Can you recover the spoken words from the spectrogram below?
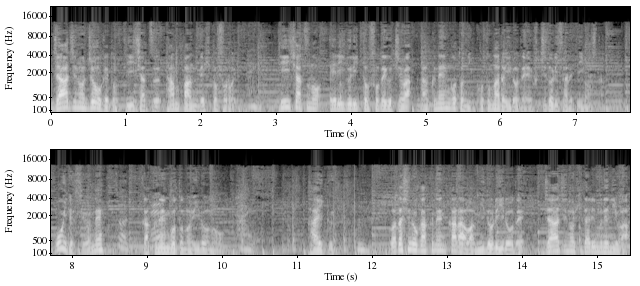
ジャージの上下と T シャツ短パンで一揃い。T シャツの襟ぐりと袖口は学年ごとに異なる色で縁取りされていました。多いですよね。ね。学年ごとの色の。はい。体育。着うん。私の学年カラーは緑色でジャージの左胸には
